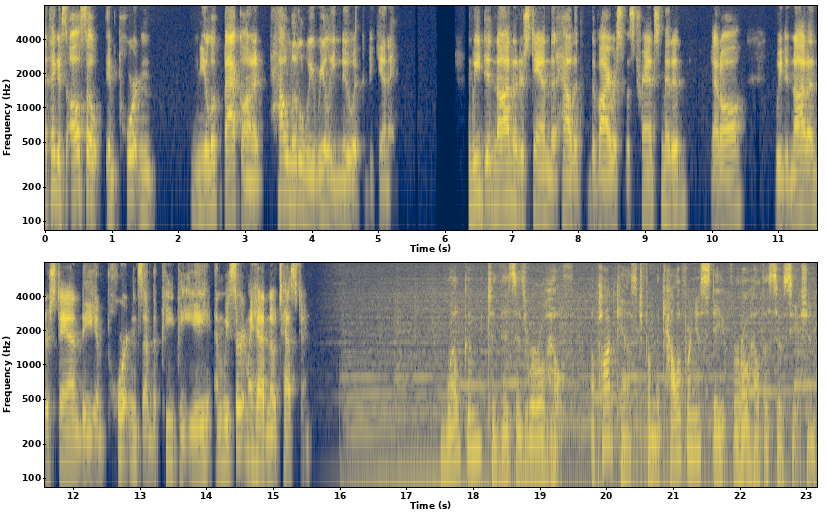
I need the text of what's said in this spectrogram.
I think it's also important when you look back on it how little we really knew at the beginning. We did not understand the, how the, the virus was transmitted at all. We did not understand the importance of the PPE, and we certainly had no testing. Welcome to This is Rural Health, a podcast from the California State Rural Health Association.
